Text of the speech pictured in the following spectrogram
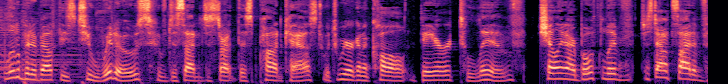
A little bit about these two widows who've decided to start this podcast, which we are going to call Dare to Live. Shelley and I both live just outside of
